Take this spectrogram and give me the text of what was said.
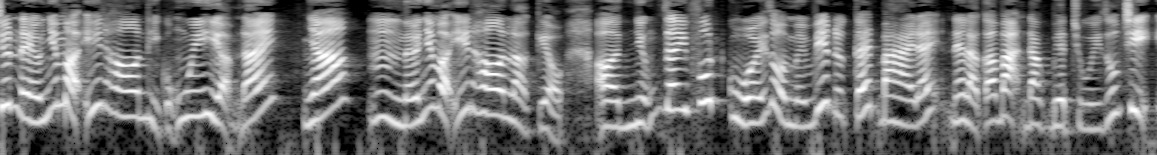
chứ nếu như mà ít hơn thì cũng nguy hiểm đấy Nhá, ừ, nếu như mà ít hơn là kiểu uh, những giây phút cuối rồi mới viết được kết bài đấy Nên là các bạn đặc biệt chú ý giúp chị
